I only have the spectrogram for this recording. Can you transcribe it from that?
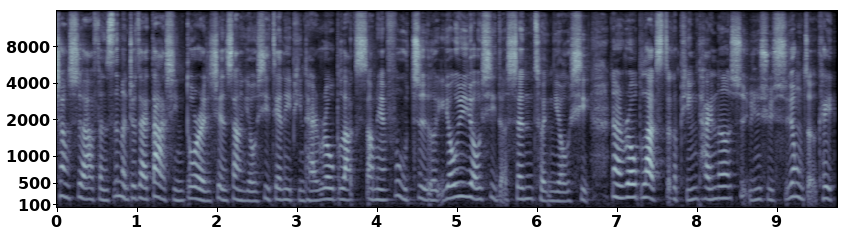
像是啊，粉丝们就在大型多人线上游戏建立平台 Roblox 上面复制了鱿鱼游戏的生存游戏。那 Roblox 这个平台呢，是允许使用者可以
